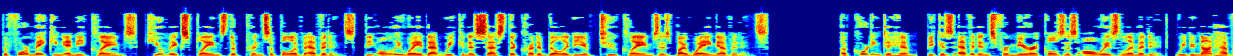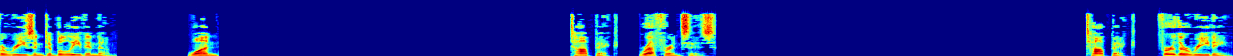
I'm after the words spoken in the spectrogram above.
Before making any claims, Hume explains the principle of evidence, the only way that we can assess the credibility of two claims is by weighing evidence. According to him, because evidence for miracles is always limited, we do not have a reason to believe in them. 1 References Further reading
